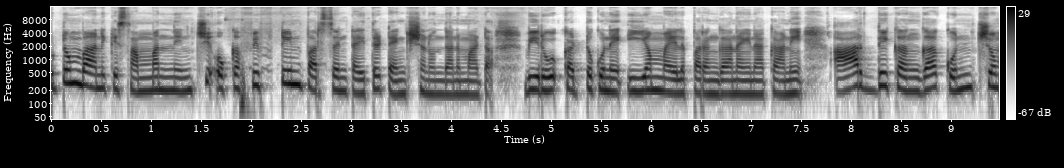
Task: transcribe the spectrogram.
కుటుంబానికి సంబంధించి ఒక ఫిఫ్టీన్ పర్సెంట్ అయితే టెన్షన్ ఉందన్నమాట. వీరు కట్టుకునే ఈఎంఐల పరంగానైనా కానీ ఆర్థికంగా కొంచెం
